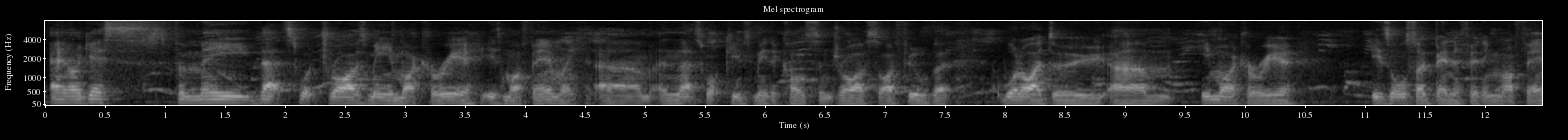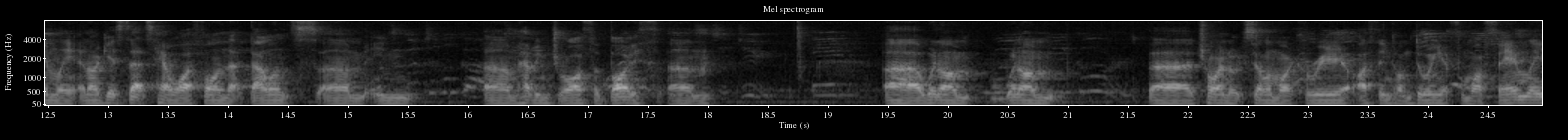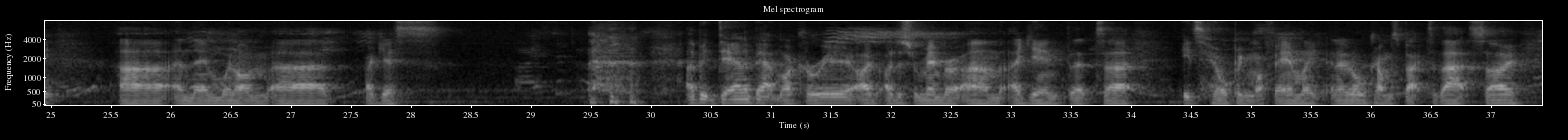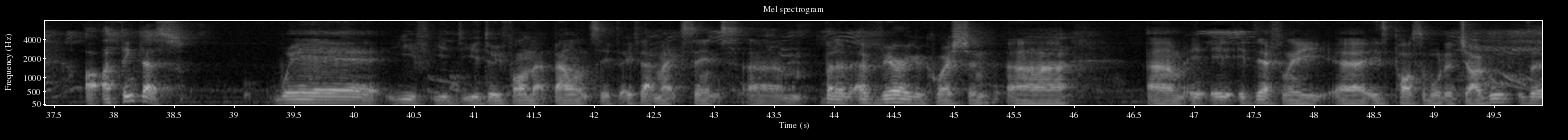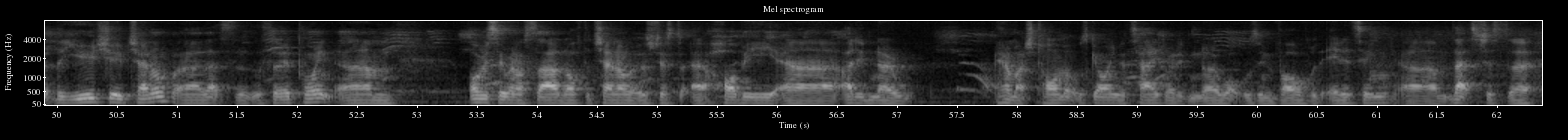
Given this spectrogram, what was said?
and I guess for me, that's what drives me in my career is my family, um, and that's what gives me the constant drive. So I feel that what I do um, in my career is also benefiting my family, and I guess that's how I find that balance um, in um, having drive for both. Um, uh, when I'm when I'm uh, trying to excel in my career, I think I'm doing it for my family, uh, and then when I'm, uh, I guess a bit down about my career, I, I just remember um, again that uh, it's helping my family, and it all comes back to that. So I, think that's where you, you, you do find that balance, if, if that makes sense. Um, but a, a very good question. Uh, um, it, it, definitely uh, is possible to juggle. The, the YouTube channel, uh, that's the, the third point. Um, obviously, when I started off the channel, it was just a hobby. Uh, I didn't know how much time it was going to take. I didn't know what was involved with editing. Um, that's just a,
